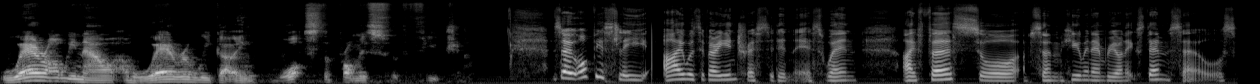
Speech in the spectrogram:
Where are we now and where are we going? What's the promise for the future? So, obviously, I was very interested in this when I first saw some human embryonic stem cells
